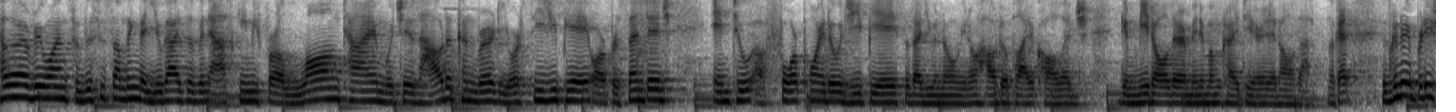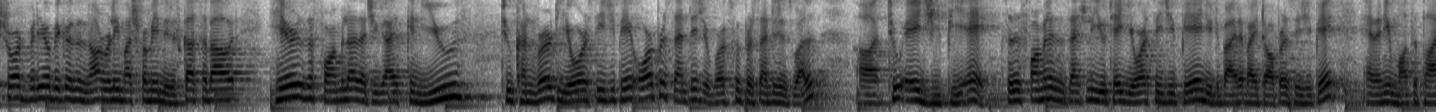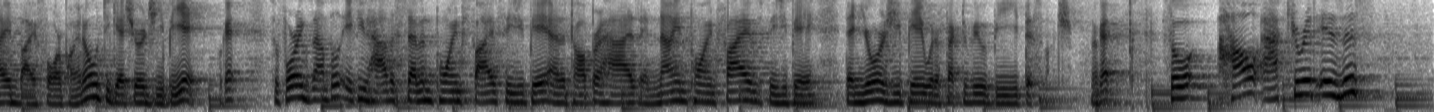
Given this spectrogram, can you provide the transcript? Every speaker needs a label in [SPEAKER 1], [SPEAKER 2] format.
[SPEAKER 1] Hello everyone, so this is something that you guys have been asking me for a long time, which is how to convert your CGPA or percentage into a 4.0 GPA so that you know, you know how to apply to college. You can meet all their minimum criteria and all that, okay? It's gonna be a pretty short video because there's not really much for me to discuss about. Here's a formula that you guys can use to convert your CGPA or percentage, it works with percentage as well, uh, to a GPA. So this formula is essentially you take your CGPA and you divide it by topper CGPA and then you multiply it by 4.0 to get your GPA, okay? So for example, if you have a 7.5 CGPA and the topper has a 9.5 CGPA, then your GPA would effectively be this much, okay? So how accurate is this?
